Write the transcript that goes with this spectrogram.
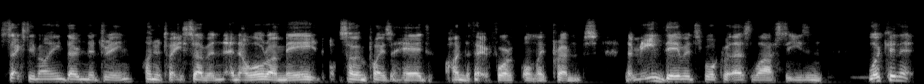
60 million down the drain, 127, and Alora May seven points ahead, 134 only Prims. Now, me and David spoke about this last season. Looking at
